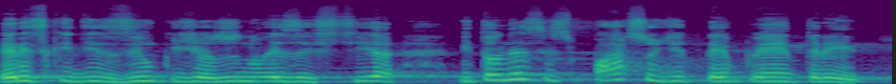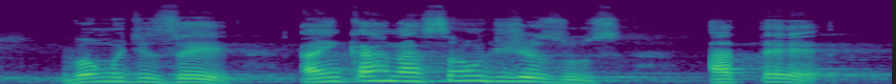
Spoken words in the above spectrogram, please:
Eles que diziam que Jesus não existia. Então, nesse espaço de tempo entre, vamos dizer, a encarnação de Jesus até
